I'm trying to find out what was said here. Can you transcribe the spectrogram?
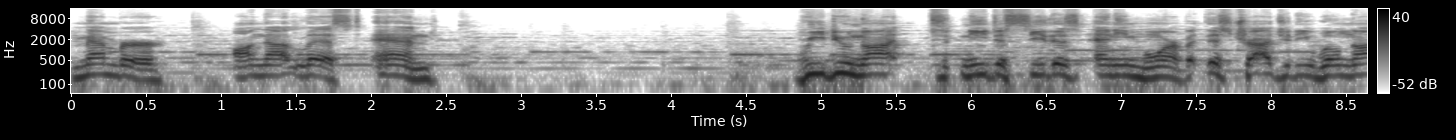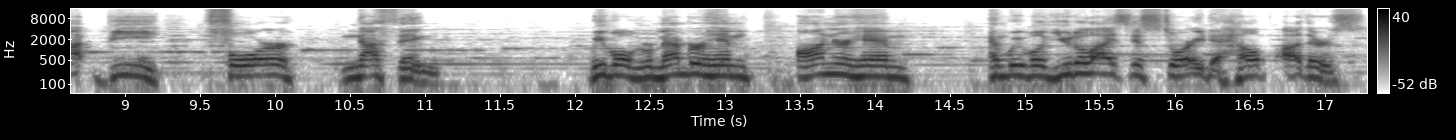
member on that list. And we do not need to see this anymore but this tragedy will not be for nothing. We will remember him honor him and we will utilize his story to help others.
